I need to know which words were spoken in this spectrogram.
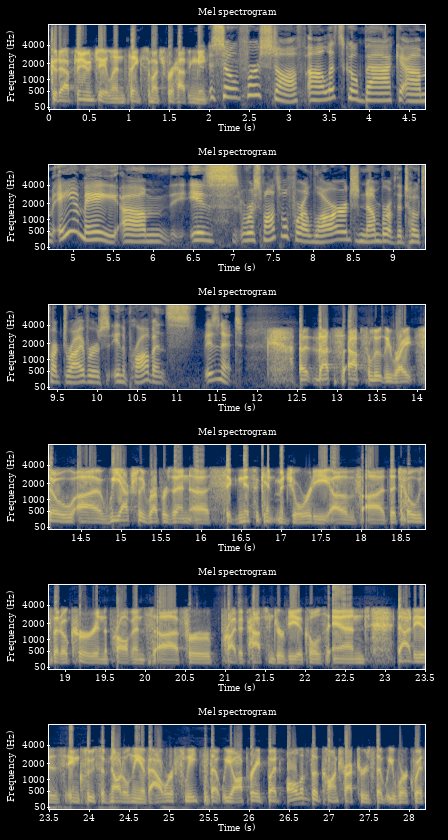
Good afternoon, Jaylen. Thanks so much for having me. So, first off, uh, let's go back. Um, AMA um, is responsible for a large number of the tow truck drivers in the province, isn't it? Uh, that's absolutely right. So uh, we actually represent a significant majority of uh, the tows that occur in the province uh, for private passenger vehicles, and that is inclusive not only of our fleets that we operate, but all of the contractors that we work with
